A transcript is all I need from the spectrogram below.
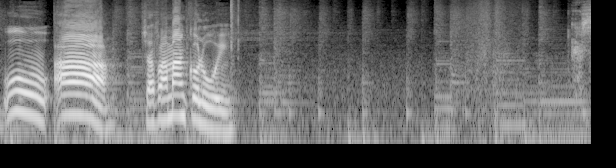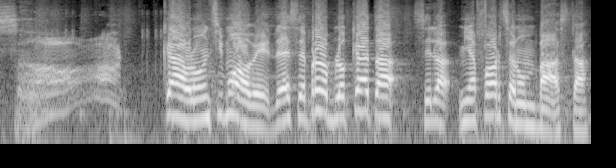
Uh, ah, ce la fa manco lui. Cavolo, non si muove. Deve essere proprio bloccata se la mia forza non basta.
